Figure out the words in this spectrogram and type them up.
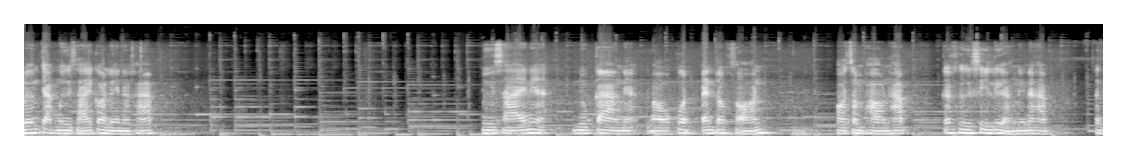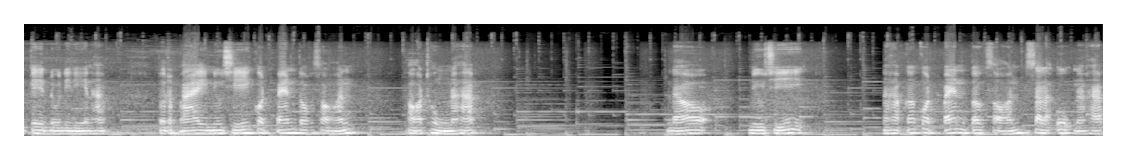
เริ่มจากมือซ้ายก่อนเลยนะครับ มือซ้ายเนี่ยนิ้วกลางเนี่ยเรากดแป้นตัวอักษรพอสำเพานะครับ ก็คือสีเหลืองนี่นะครับ สังเกตดูดีๆนะครับ ตัวต่อไปนิ้วชี้กดแป้นตัวอักษรพอถุงนะครับ แล้วนิ้วชี้นะครับ ก็กดแป้นตัวอักษรสระอุนะครับ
